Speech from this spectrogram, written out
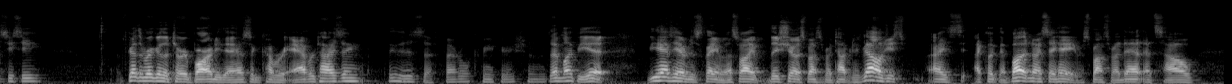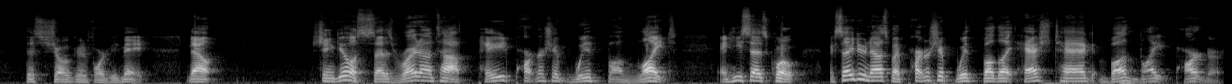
SEC. I forgot the regulatory body that has to cover advertising. I believe is the Federal Communications. That might be it. You have to have a disclaimer. That's why this show is sponsored by Topping Technologies. I, I click that button. I say, hey, we're sponsored by that. That's how this show could afford to be made. Now, Shane Gillis says right on top, paid partnership with Bud Light. And he says, quote, excited to announce my partnership with Bud Light, hashtag Bud Light Partner.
